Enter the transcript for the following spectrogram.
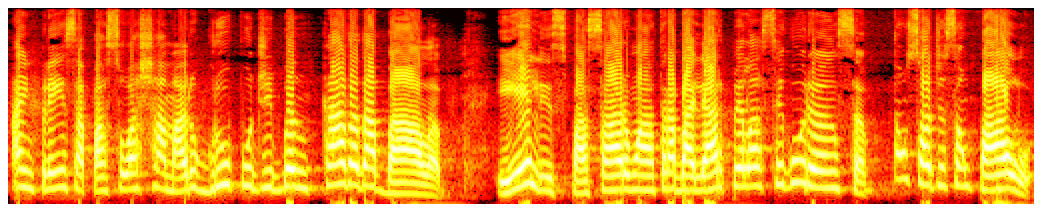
a imprensa passou a chamar o grupo de Bancada da Bala. Eles passaram a trabalhar pela segurança, não só de São Paulo,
